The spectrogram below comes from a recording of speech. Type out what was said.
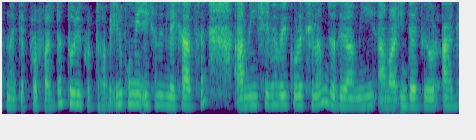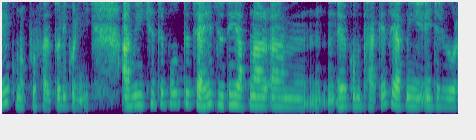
আপনাকে প্রোফাইলটা তৈরি করতে হবে। এরকমই এখানে লেখা আছে। আমি সেভাবেই করেছিলাম, যদিও আমি আমার ইন্টারভিউর আগে কোনো প্রোফাইল তৈরি করিনি। আমি এক্ষেত্রে বলতে চাই, যদি আপনার এরকম থাকে যে আপনি ইন্টারভিউর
